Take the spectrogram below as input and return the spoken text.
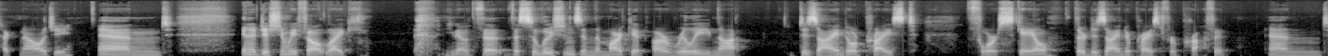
technology. And in addition we felt like you know the the solutions in the market are really not designed or priced for scale. They're designed or priced for profit. And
